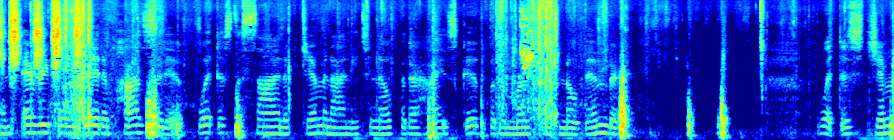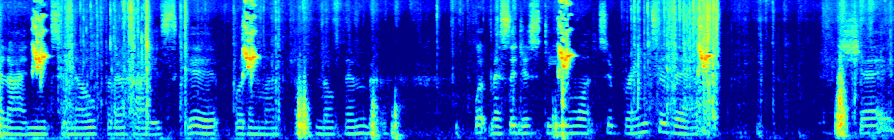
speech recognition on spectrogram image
and everything good and positive. What does the sign of Gemini need to know for their highest good for the month of November? What does Gemini need to know for their highest good for the month of November? What messages do you want to bring to them? Shay.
